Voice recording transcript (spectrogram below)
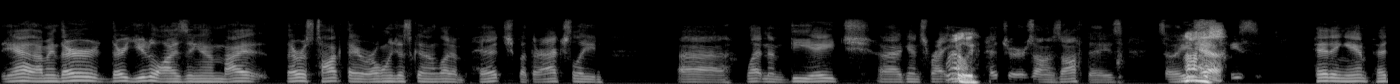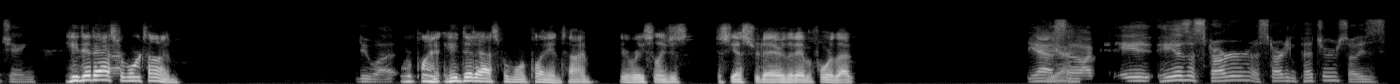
Yeah, I mean they're they're utilizing him. I there was talk they were only just going to let him pitch, but they're actually uh, letting him DH uh, against right-handed Really? pitchers on his off days. So he's Nice. he's hitting and pitching. He did ask for more time. Do what? We're playing. He did ask for more playing time here recently, just just yesterday or the day before that. Yeah, Yeah. so I he he is a starter, a starting pitcher. So he's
